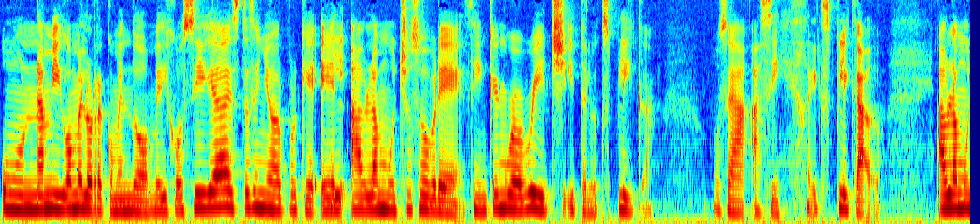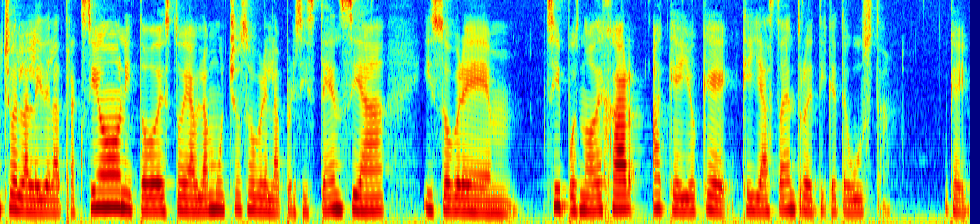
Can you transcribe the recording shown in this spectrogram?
un amigo me lo recomendó, me dijo, sigue a este señor porque él habla mucho sobre Think and Grow Rich y te lo explica. O sea, así, explicado. Habla mucho de la ley de la atracción y todo esto y habla mucho sobre la persistencia y sobre, mm, sí, pues no dejar aquello que, que ya está dentro de ti que te gusta. Ok,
